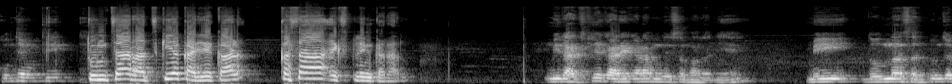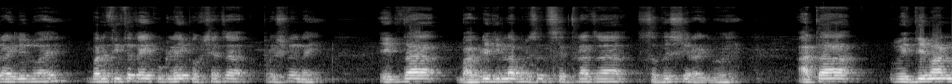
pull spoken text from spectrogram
कोणत्या बाबतीत? तुमचा राजकीय कार्यकाळ कसा एक्सप्लेन कराल? मी राजकीय कार्यकाळामध्ये समाधानी आहे. मी दोनदा सरपंच राहिलेलो आहे. बरं तिथं काही कुठल्याही पक्षाचा प्रश्न नाही. एकदा भागडी जिल्हा परिषद क्षेत्राचा सदस्य राहिलो आहे. आता विद्यमान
